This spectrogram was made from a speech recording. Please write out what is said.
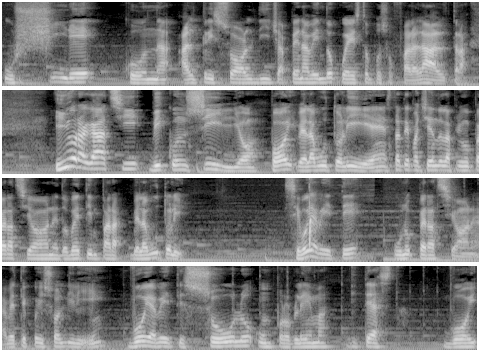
uscire con altri soldi, cioè appena avendo questo posso fare l'altra io ragazzi vi consiglio, poi ve l'ho avuto lì, eh, state facendo la prima operazione, dovete imparare, ve l'ho avuto lì. Se voi avete un'operazione, avete quei soldi lì, voi avete solo un problema di testa. voi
